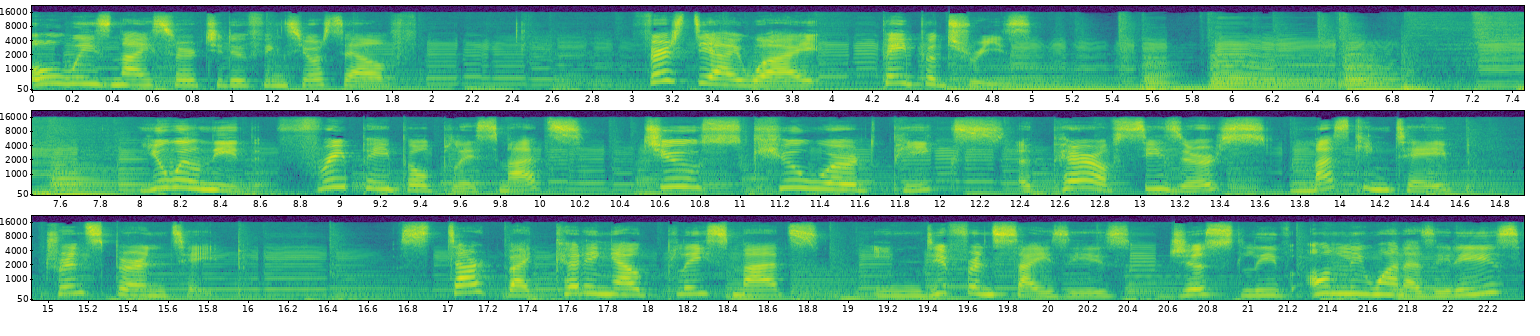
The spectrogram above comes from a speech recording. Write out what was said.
always nicer to do things yourself. First DIY paper trees. You will need three paper placemats, two skewered peaks, a pair of scissors, masking tape, transparent tape. Start by cutting out placemats in different sizes, just leave only one as it is,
